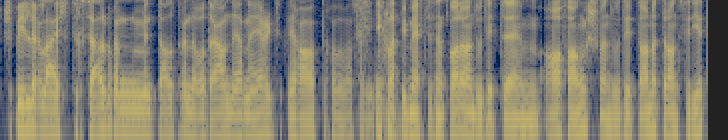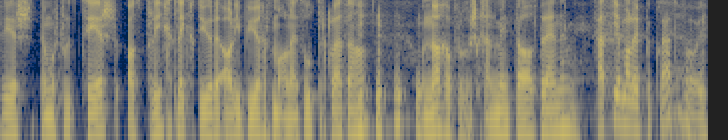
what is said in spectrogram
Spielern leisten sich selber einen Mentaltrainer oder auch einen Ernährungsberater oder was auch immer. Ich glaube, beim FC St. Gallen, wenn du dort ähm, anfängst, wenn du dort transferiert wirst, dann musst du zuerst als Pflichtlektüre alle Bücher von Alain Sutter gelesen haben. Und nachher brauchst du keinen Mentaltrainer mehr. Hat die mal jemand gelesen von euch?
